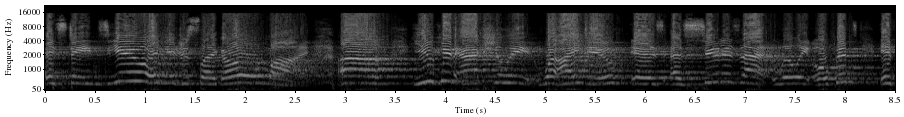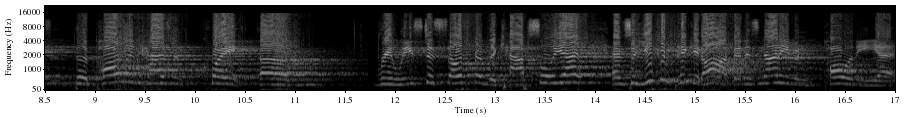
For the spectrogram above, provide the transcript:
it stains you, and you're just like, oh my. Um, you can actually, what I do is as soon as that lily opens, it's, the pollen hasn't quite. Um, released itself from the capsule yet, and so you can pick it off, and it's not even polleny yet.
